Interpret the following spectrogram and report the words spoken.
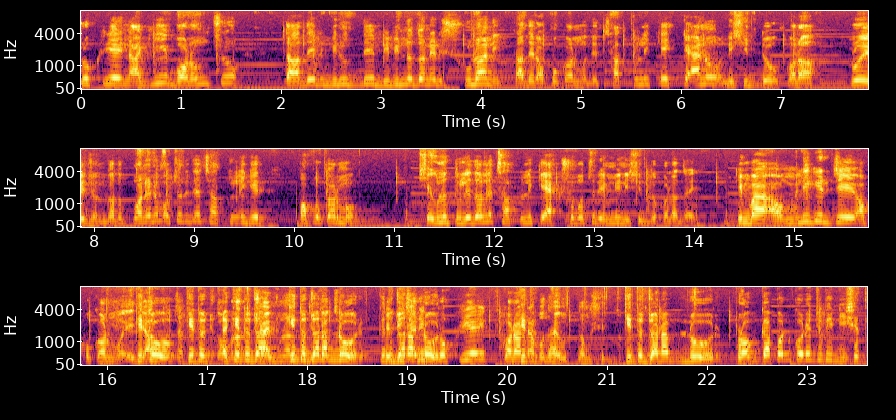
প্রক্রিয়ায় না গিয়ে বরঞ্চ তাদের বিরুদ্ধে বিভিন্ন ধরনের শুনানি, তাদের অপকর্ম যে ছাত্রলীগকে কেন নিষিদ্ধ করা প্রয়োজন? গত পনেরো বছরে যে ছাত্রলীগের অপকর্ম সেগুলো তুলে ধরলে ছাত্রলীগকে একশো বছর এমনি নিষিদ্ধ করা যায়। কিংবা আওয়ামী লীগের যে অপকর্ম কিন্তু জনাব। নূর কিন্তু জনাব নূর প্রক্রিয়ায় করাটা বোধহয় উত্তম সিদ্ধ কিন্তু জনাব নূর প্রজ্ঞাপন করে যদি নিষেধ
